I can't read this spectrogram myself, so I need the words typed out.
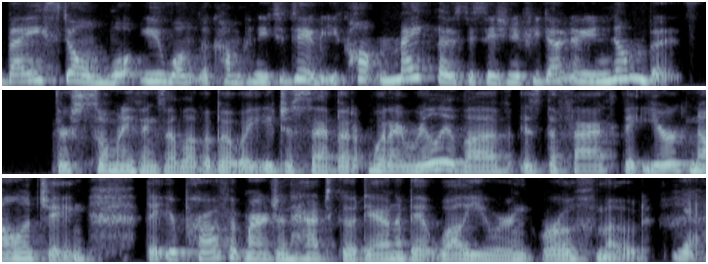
based on what you want the company to do. But you can't make those decisions if you don't know your numbers. There's so many things I love about what you just said, but what I really love is the fact that you're acknowledging that your profit margin had to go down a bit while you were in growth mode. Yeah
